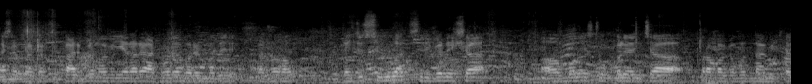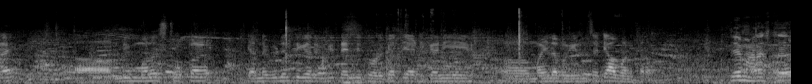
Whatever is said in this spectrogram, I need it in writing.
अशा प्रकारचे कार्यक्रम आम्ही येणाऱ्या आठवड्याभरामध्ये करणार आहोत. त्याची सुरुवात श्री गणेशा मनोज ठोकळ यांच्या प्रभागामधून आम्ही केला आहे मी मनोज ठोकळ यांना विनंती करेन की त्यांनी थोडक्यात या ठिकाणी महिला भगिनींसाठी आव्हान करावं. जय महाराष्ट्र.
